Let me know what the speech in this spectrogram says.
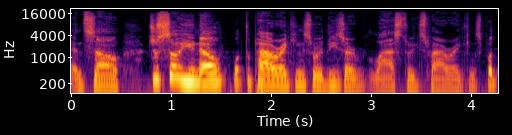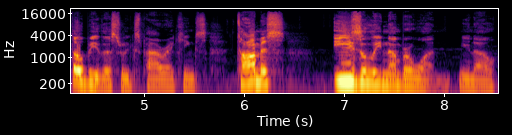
And so, just so you know what the power rankings were, these are last week's power rankings, but they'll be this week's power rankings. Thomas, easily number one. You know,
